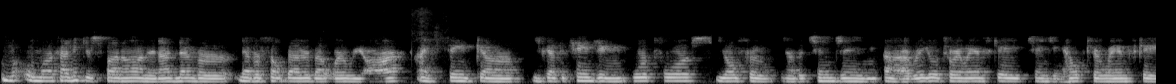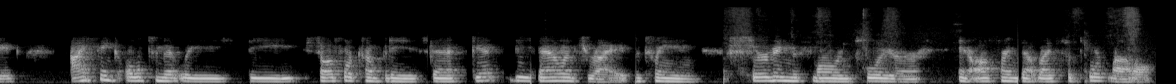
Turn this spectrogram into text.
Well, Mark, I think you're spot on, and I've never never felt better about where we are. I think uh, you've got the changing workforce. You also, you know, the changing uh, regulatory landscape, changing healthcare landscape. I think ultimately the software companies that get the balance right between serving the small employer and offering that right support model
